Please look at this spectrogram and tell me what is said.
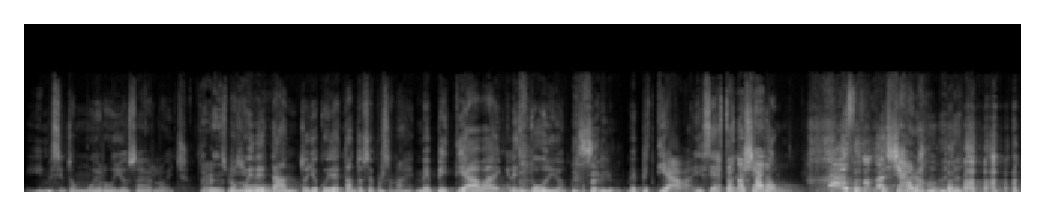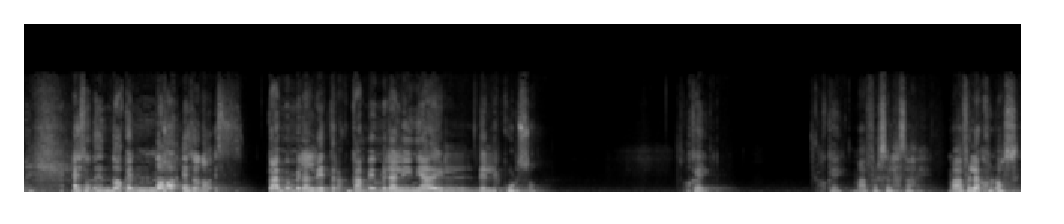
Y me siento muy orgullosa de haberlo hecho. Lo cuidé hubo- tanto, yo cuidé tanto ese personaje. Me piteaba en el estudio. ¿En serio? Me piteaba. Y decía, esto no es Sharon. Esto no es Sharon. eso no es, no, que no, eso no es. Cámbiame la letra, cámbiame la línea del, del discurso. Ok. Ok, Maffer se la sabe. Maffer la conoce.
